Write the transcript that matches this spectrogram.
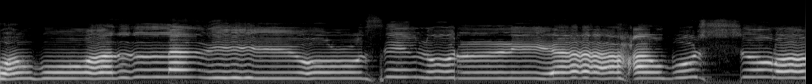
وهو الذي يرسل الرياح بشرا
